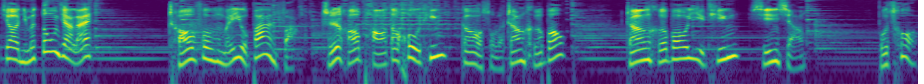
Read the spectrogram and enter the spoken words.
叫你们东家来。”朝凤没有办法，只好跑到后厅，告诉了张荷包。张荷包一听，心想：“不错，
